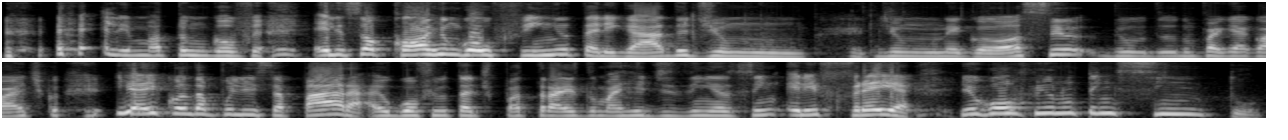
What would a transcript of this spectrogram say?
ele mata um golfinho. Ele socorre um golfinho, tá ligado? De um, de um negócio do, do, do, parque aquático. E aí, quando a polícia para, aí o golfinho tá, tipo, atrás de uma redezinha assim, ele freia. E o golfinho não tem cinto.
